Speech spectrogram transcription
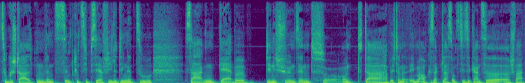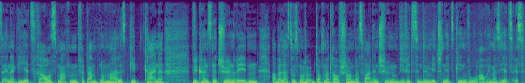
zu gestalten, wenn es im Prinzip sehr viele Dinge zu sagen gäbe, die nicht schön sind. Und da habe ich dann eben auch gesagt, lass uns diese ganze äh, schwarze Energie jetzt rausmachen. Verdammt nochmal, es gibt keine, wir können es nicht schön reden, aber lasst uns mal, doch mal drauf schauen, was war denn schön und wie wird es denn dem Mädchen jetzt gehen, wo auch immer sie jetzt ist.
